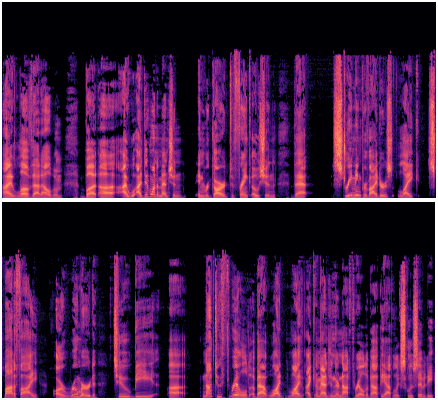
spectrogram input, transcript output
I love that album, but uh, I, w- I did want to mention in regard to Frank Ocean that streaming providers like Spotify are rumored to be uh, not too thrilled about. Well, I, well I, I, can imagine they're not thrilled about the Apple exclusivity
